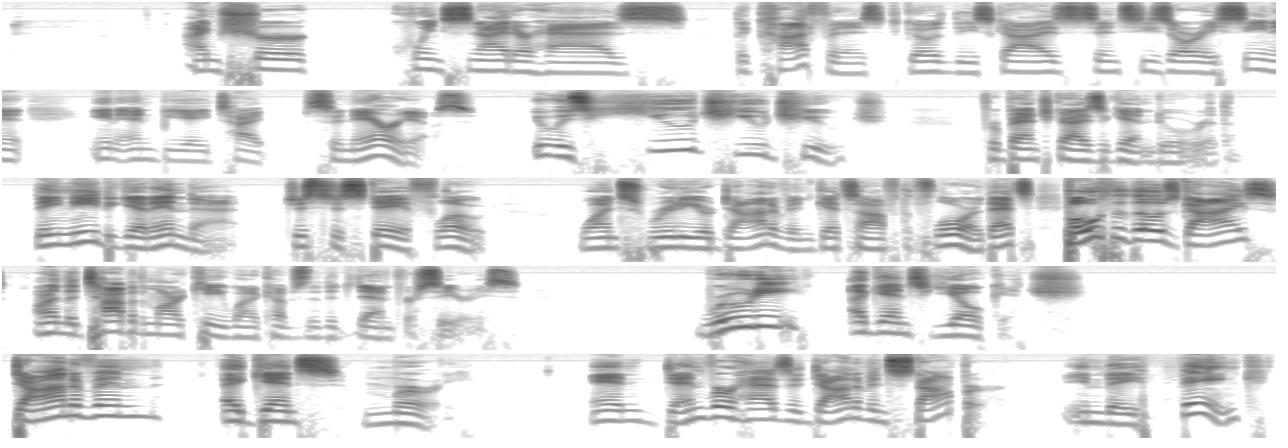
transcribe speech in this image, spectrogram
I'm sure Quinn Snyder has the confidence to go to these guys since he's already seen it in NBA type scenarios. It was huge, huge, huge for bench guys to get into a rhythm. They need to get in that just to stay afloat once Rudy or Donovan gets off the floor. That's both of those guys are in the top of the marquee when it comes to the Denver series. Rudy against Jokic. Donovan against Murray. And Denver has a Donovan stopper. And they think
